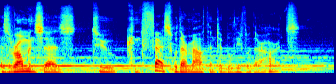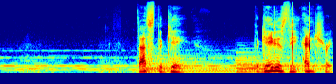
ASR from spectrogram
as Romans says, to confess with our mouth and to believe with our hearts. That's the gate. The gate is the entry.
